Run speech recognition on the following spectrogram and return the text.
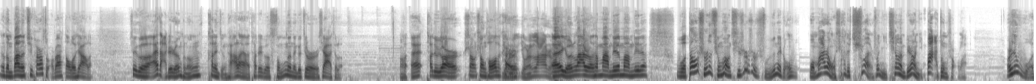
那怎么办呢？去派出所吧，到楼下了。这个挨打这人可能看见警察了呀，他这个怂的那个劲儿下去了，啊。他哎，他就有点儿上上头，他开始有人有人拉着，哎，有人拉着他骂骂咧咧骂骂咧咧。我当时的情况其实是属于那种，我妈让我下去劝，说你千万别让你爸动手了。而且我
